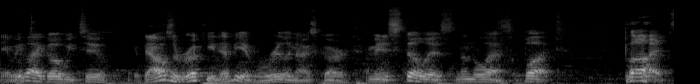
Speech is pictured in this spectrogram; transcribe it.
Yeah, we like Obi too. If that was a rookie, that'd be a really nice card. I mean, it still is, nonetheless. But, but,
